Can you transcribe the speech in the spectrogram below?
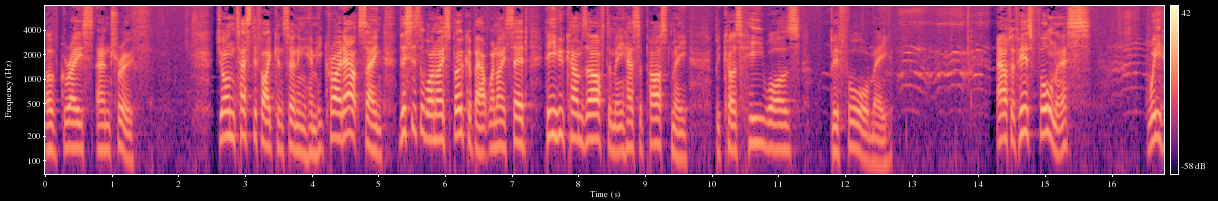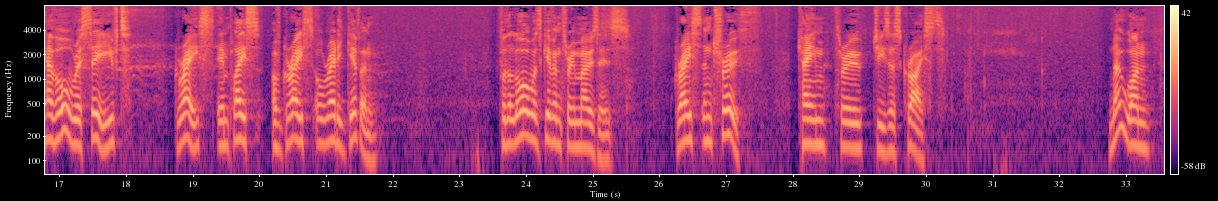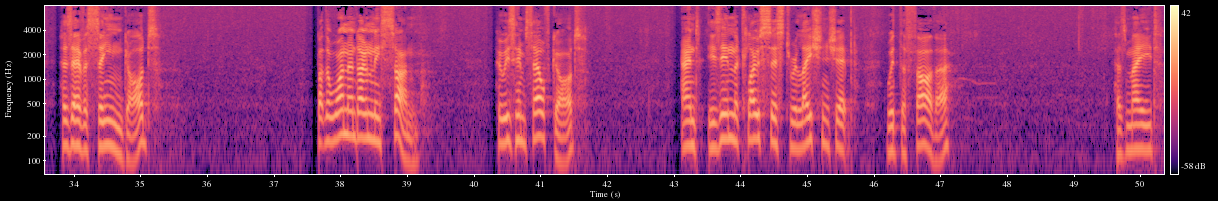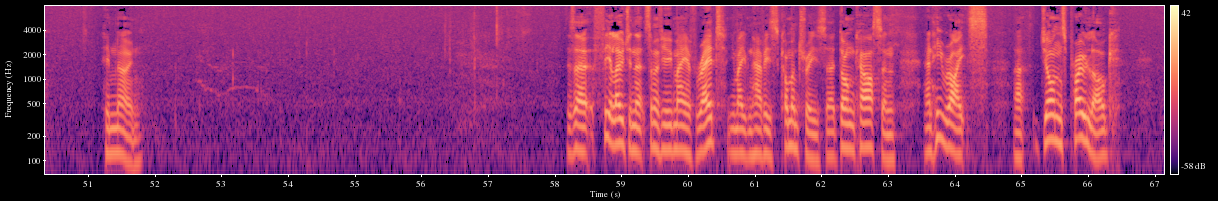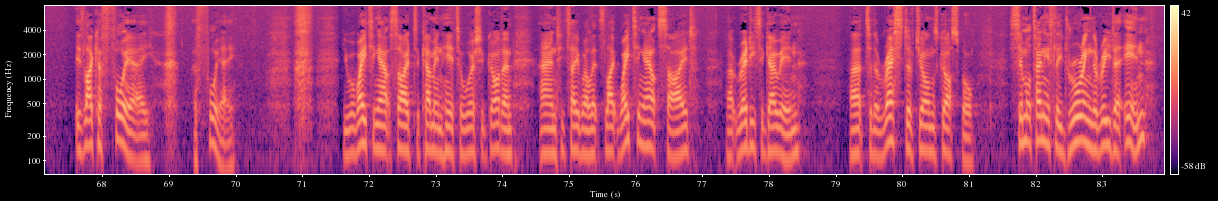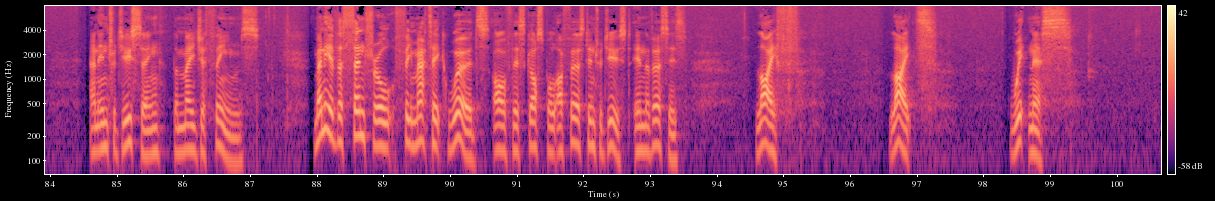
of grace and truth. John testified concerning him. He cried out, saying, This is the one I spoke about when I said, He who comes after me has surpassed me, because he was before me. Out of his fullness, we have all received grace in place of grace already given. For the law was given through Moses, grace and truth came through Jesus Christ. No one has ever seen God, but the one and only Son, who is himself God and is in the closest relationship with the Father, has made him known. There's a theologian that some of you may have read, you may even have his commentaries, uh, Don Carson, and he writes uh, John's prologue is like a foyer. a foyer. you were waiting outside to come in here to worship God, and, and he'd say, Well, it's like waiting outside, uh, ready to go in uh, to the rest of John's Gospel, simultaneously drawing the reader in and introducing the major themes. Many of the central thematic words of this gospel are first introduced in the verses life, light, witness,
